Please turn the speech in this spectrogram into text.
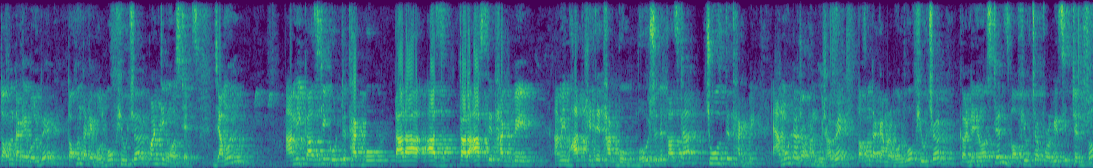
তখন তাকে বলবে, তখন তাকে বলব ফিউচার কন্টিনিউয়াস টেন্স যেমন আমি কাজটি করতে থাকব, তারা আজ, তারা আসতে থাকবে, আমি ভাত খেতে থাকব, ভবিষ্যতে কাজটা চলতে থাকবে। এমনটা যখন বোঝাবে, তখন তাকে আমরা বলব ফিউচার কন্টিনিউয়াস টেন্স বা ফিউচার প্রোগ্রেসিভ টেন্সও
